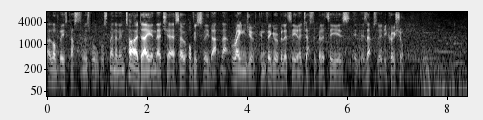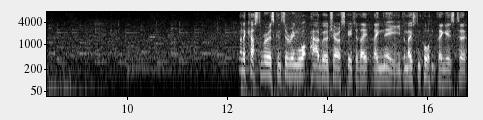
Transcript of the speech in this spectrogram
A lot of these customers will, will spend an entire day in their chair, so obviously that, that range of configurability and adjustability is, is absolutely crucial. When a customer is considering what powered wheelchair or scooter they, they need, the most important thing is to,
